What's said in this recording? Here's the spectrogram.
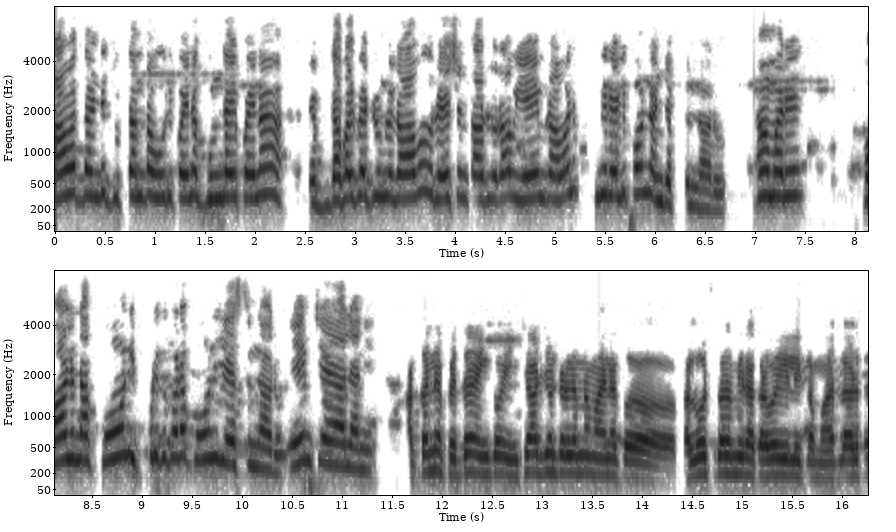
రావద్దండి జుట్టంతా ఊడిపోయినా గుండె అయిపోయినా డబల్ బెడ్రూమ్లు రావు రేషన్ కార్డులు రావు ఏం రావు అని మీరు వెళ్ళిపోండి అని చెప్తున్నారు. ఆ మరి? వాళ్ళు నాకు ఫోన్ ఇప్పటికి కూడా ఫోన్ చేస్తున్నారు. ఏం చేయాలి అని. అక్కడనే పెద్ద ఇంకో ఇన్ఛార్జ్ ఉంటాడు కదా ఆయనకు కలవచ్చు కదా మీరు అక్కడ పోయి ఇట్లా మాట్లాడితే?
